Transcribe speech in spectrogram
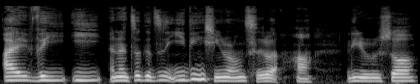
I V E，那这个字一定形容词了哈。例如说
